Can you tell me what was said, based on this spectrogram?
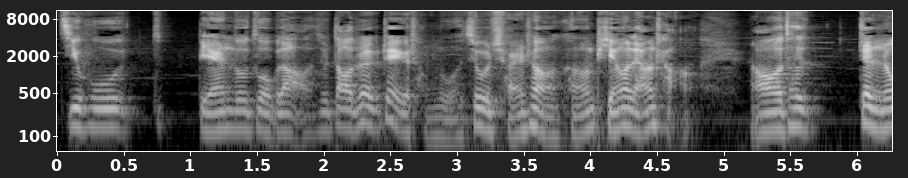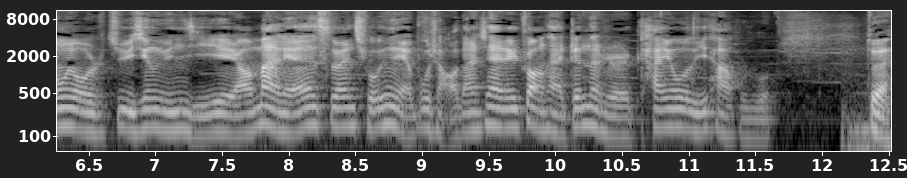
几乎别人都做不到，就到这这个程度，就是全胜，可能平了两场。然后他阵中又是巨星云集，然后曼联虽然球星也不少，但是现在这状态真的是堪忧的一塌糊涂。对，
